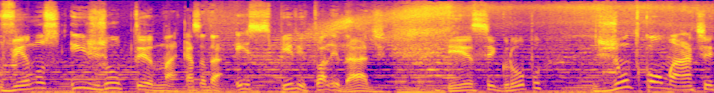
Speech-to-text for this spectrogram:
Vênus e Júpiter na casa da espiritualidade. E esse grupo, junto com Marte,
